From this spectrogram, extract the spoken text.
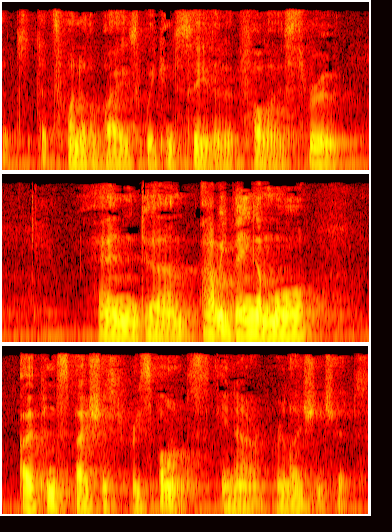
That's, that's one of the ways we can see that it follows through. And um, are we being a more open, spacious response in our relationships?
